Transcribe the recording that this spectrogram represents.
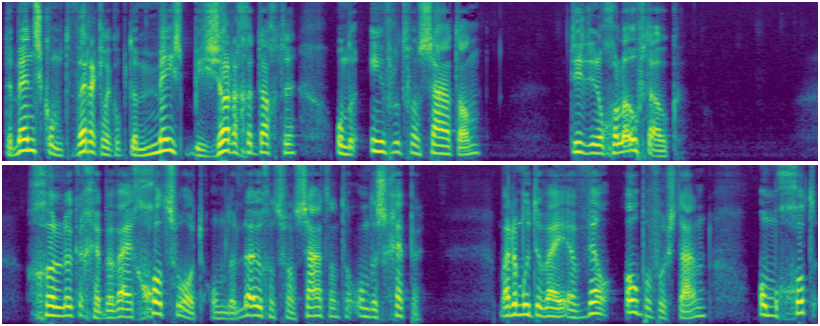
De mens komt werkelijk op de meest bizarre gedachten onder invloed van Satan, die hij nog gelooft ook. Gelukkig hebben wij Gods woord om de leugens van Satan te onderscheppen. Maar dan moeten wij er wel open voor staan om God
